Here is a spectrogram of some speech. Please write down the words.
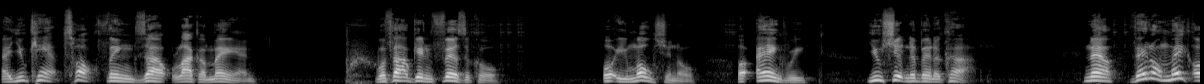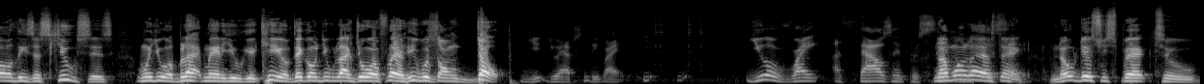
and you can't talk things out like a man without getting physical or emotional or angry, you shouldn't have been a cop. Now, they don't make all these excuses when you're a black man and you get killed. They're going to do like George Flash. He was on dope. You, you're absolutely right. You- You're right a thousand percent. Now, one last thing. said. No disrespect to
